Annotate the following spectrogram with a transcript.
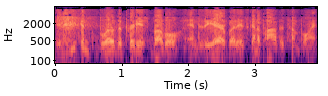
You know, you can blow the prettiest bubble into the air, but it's going to pop at some point.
